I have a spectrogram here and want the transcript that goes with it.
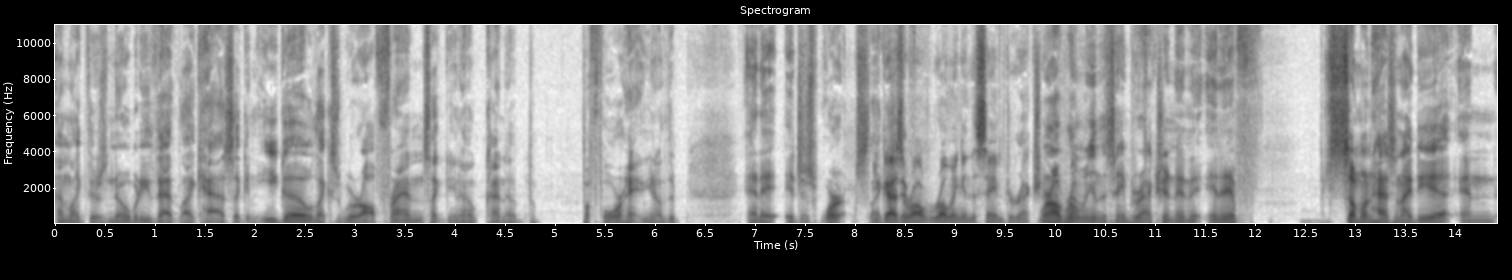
And like there's nobody that like has like an ego like cuz we're all friends like, you know, kind of b- beforehand, you know, the and it, it just works. Like you guys if- are all rowing in the same direction. we're all rowing in the same direction, and and if someone has an idea and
